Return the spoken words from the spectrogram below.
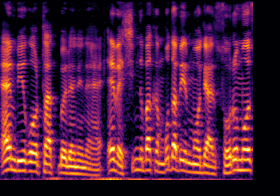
en büyük ortak bölenine. Evet şimdi bakın bu da bir model sorumuz.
